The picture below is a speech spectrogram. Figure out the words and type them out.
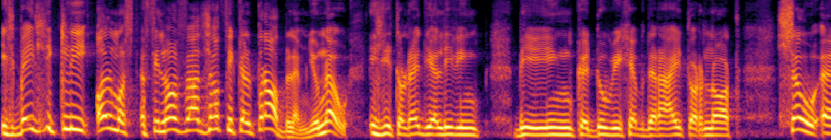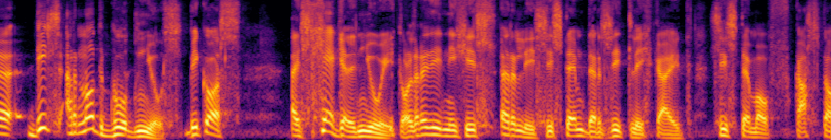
It's basically almost a philosophical problem. You know, is it already a living being? Do we have the right or not? So uh, these are not good news because, as Hegel knew it already in his early System der Sittlichkeit, system of custom.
